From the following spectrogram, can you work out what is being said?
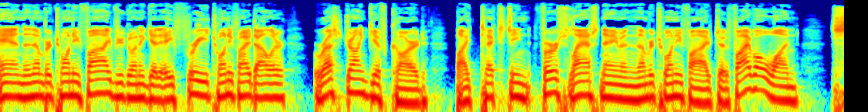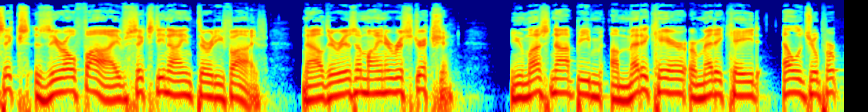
and the number 25, you're going to get a free $25 restaurant gift card by texting first, last name, and the number 25 to 501 605 6935. Now, there is a minor restriction. You must not be a Medicare or Medicaid eligible,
